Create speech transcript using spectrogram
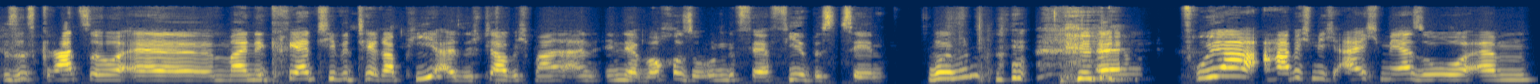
das ist gerade so äh, meine kreative Therapie. Also ich glaube, ich mal in der Woche so ungefähr vier bis zehn Vulven. ähm, früher habe ich mich eigentlich mehr so ähm,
